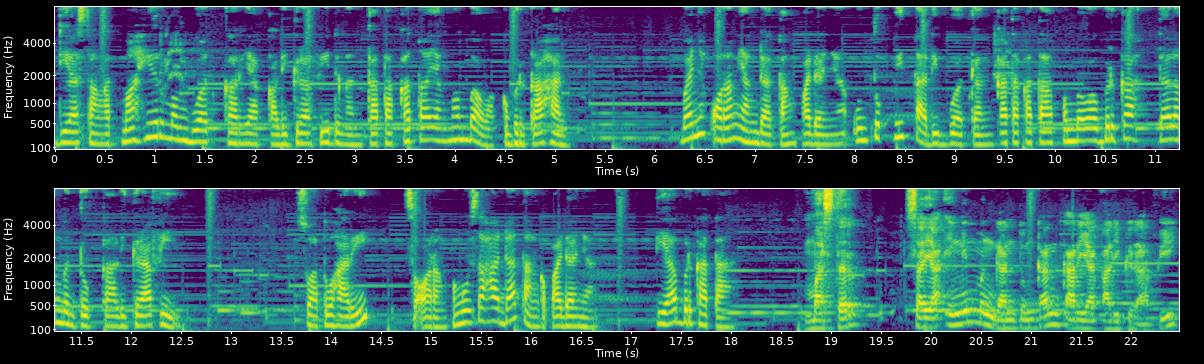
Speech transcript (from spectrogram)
Dia sangat mahir membuat karya kaligrafi dengan kata-kata yang membawa keberkahan. Banyak orang yang datang padanya untuk minta dibuatkan kata-kata pembawa berkah dalam bentuk kaligrafi. Suatu hari, seorang pengusaha datang kepadanya. Dia berkata, Master, saya ingin menggantungkan karya kaligrafi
